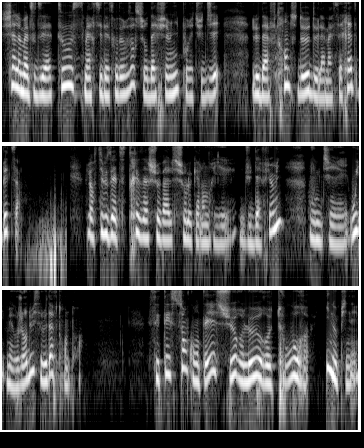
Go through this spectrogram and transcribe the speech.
Shalom à toutes et à tous, merci d'être de retour sur DAF pour étudier le DAF 32 de la Maseret Betsa. Alors si vous êtes très à cheval sur le calendrier du DAF vous me direz oui, mais aujourd'hui c'est le DAF 33. C'était sans compter sur le retour inopiné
